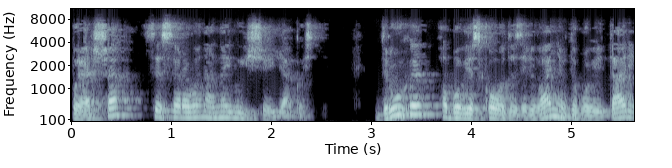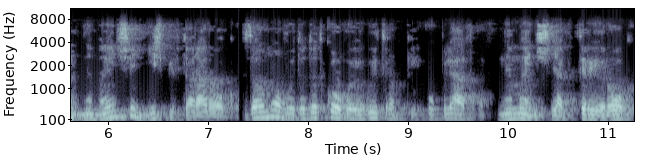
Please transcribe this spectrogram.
Перша це сировина найвищої якості. Друге обов'язкове дозрівання в добовій тарі не менше ніж півтора року. За умови додаткової витримки у плятках не менш як 3 роки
